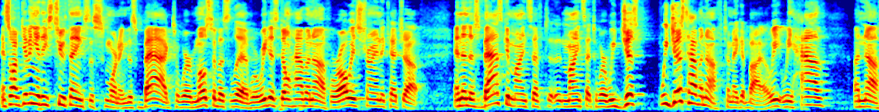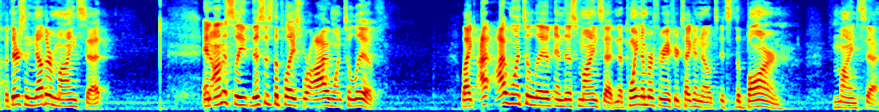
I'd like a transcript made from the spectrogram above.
And so I've given you these two things this morning this bag to where most of us live, where we just don't have enough. We're always trying to catch up. And then this basket mindset to, mindset to where we just, we just have enough to make it by. We, we have enough. But there's another mindset. And honestly, this is the place where I want to live. Like, I, I want to live in this mindset. And point number three, if you're taking notes, it's the barn mindset.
